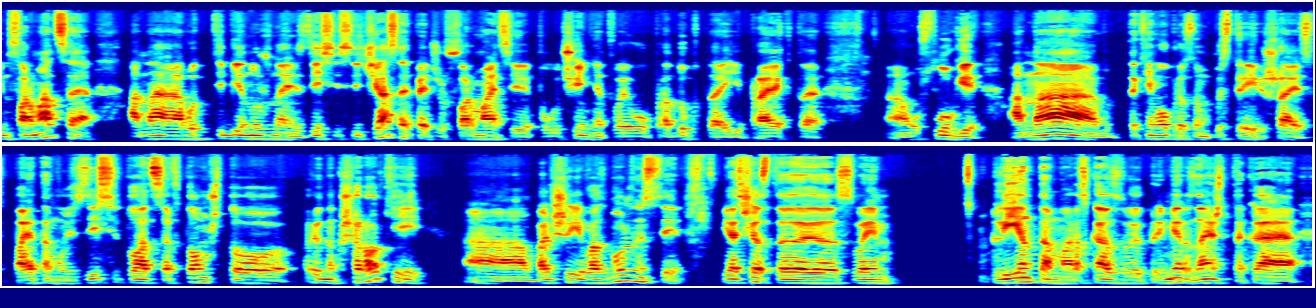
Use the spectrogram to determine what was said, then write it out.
информация, она вот тебе нужна здесь и сейчас, опять же, в формате получения твоего продукта и проекта, а, услуги, она таким образом быстрее решается. Поэтому здесь ситуация в том, что рынок широкий, а, большие возможности. Я часто э, своим клиентам рассказываю пример, знаешь, такая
